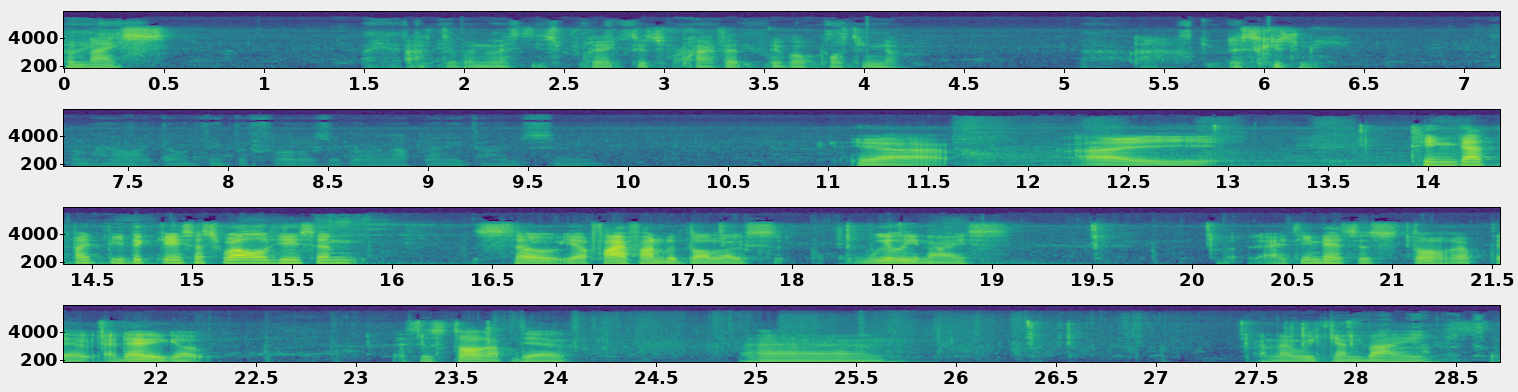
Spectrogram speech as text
so nice. I have to analyze these projects private before posting them. Uh, excuse me. Excuse me. Somehow I don't think the photos are going up anytime soon. Yeah, I think that might be the case as well, Jason. So yeah, five hundred dollars, really nice. But I think there's a store up there. Uh, there you go. There's a store up there, um, and then we can buy. So.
